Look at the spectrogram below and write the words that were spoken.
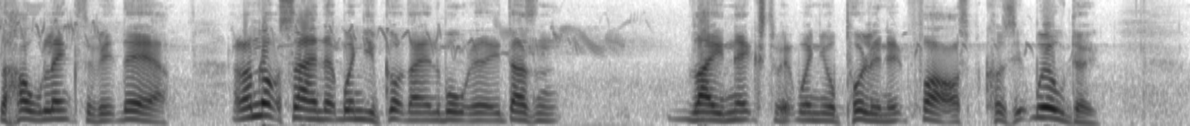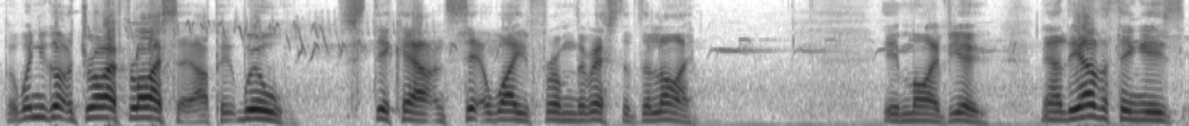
the whole length of it there. And I'm not saying that when you've got that in the water, it doesn't lay next to it when you're pulling it fast, because it will do. But when you've got a dry fly set up, it will stick out and sit away from the rest of the line in my view. Now the other thing is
